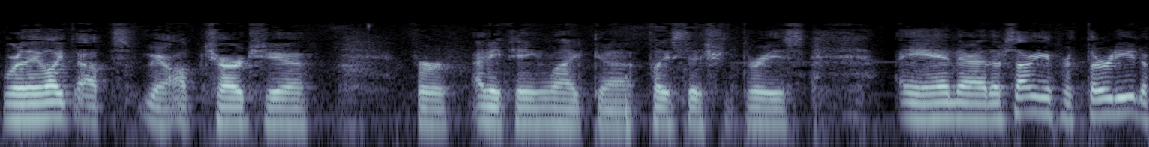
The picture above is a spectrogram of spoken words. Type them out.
where they like to up, you know, upcharge you for anything like uh, PlayStation 3s. And uh, they're selling it for thirty to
